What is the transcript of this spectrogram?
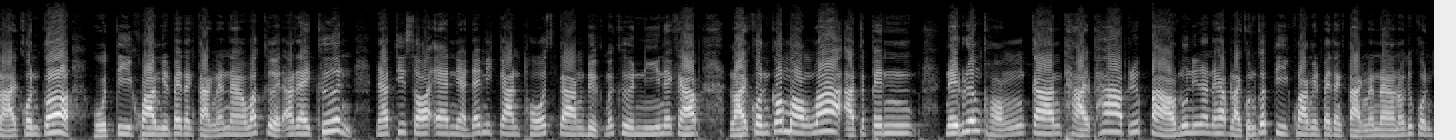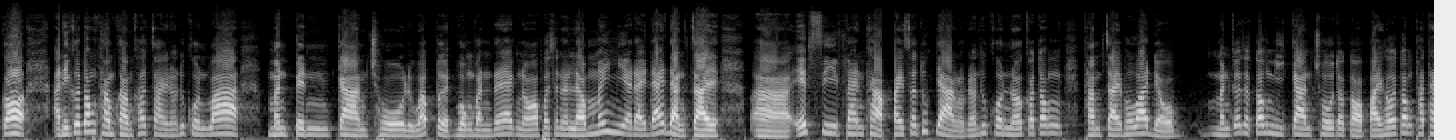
หลายคนก็โหตีความกันไปต่างๆ นานาว่าเกิดอะไรขึ้นนะครับที่ซอแอนเนี่ยได้มีการโพสต์กลางดึกเมื่อคืนนี้นะครับหลายคนก็มองว่าอาจจะเป็นในเรื่องของการถ่ายภาพหรือเปล่านู่นนี่นั่นนะครับ หลายคนก็ตีความกันไปต่างๆ นานาเนาะทุกคนก็อันนี้ก็ต้องทำความเข้าใจเนาะทุกคนว่ามันเป็นการการโชว์หรือว่าเปิดวงวันแรกเนาะเพราะฉะนั้นแล้วไม่มีอะไรได้ดั่งใจเอฟซีแฟนคลับไปซะทุกอย่างหรอกนะทุกคนเนาะก็ต้องทำใจเพราะว่าเดี๋ยวมันก็จะต้องมีการโชว์ต่อๆไปเขาต้องพัฒ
